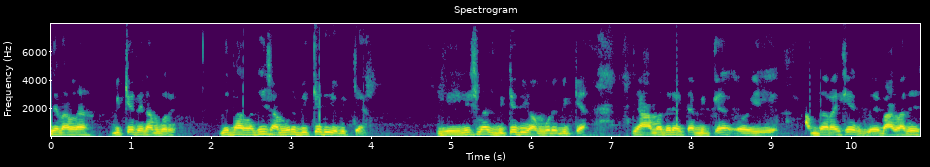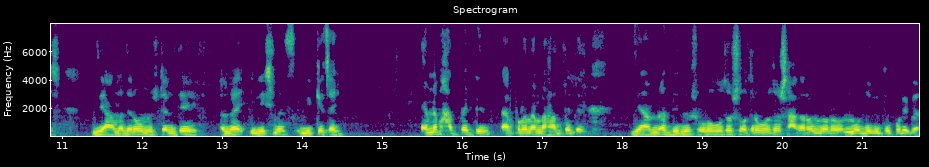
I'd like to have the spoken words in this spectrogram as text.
যে বাংলা বিক্রি দেন আম করে। যে বাংলাদেশ আম করে বিক্রি দিও বিক্রিয়া। যে ইলিশ মাছ বিক্রি দিও আম করে বিক্রিয়া। যে আমাদের একটা বিজ্ঞান, ওই আবদার রাখেন যে বাংলাদেশ যে আমাদের অনুষ্ঠানতে আমরা ইলিশ মাছ বিক্রি চাই। আমরা হাত পাইতেন, তারপরে আমরা হাত পাইতেন। যে আমরা দীর্ঘ ষোলো বছর, সতেরো বছর সাধারণ জনগণ মধ্যবিত্ত পরিবার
